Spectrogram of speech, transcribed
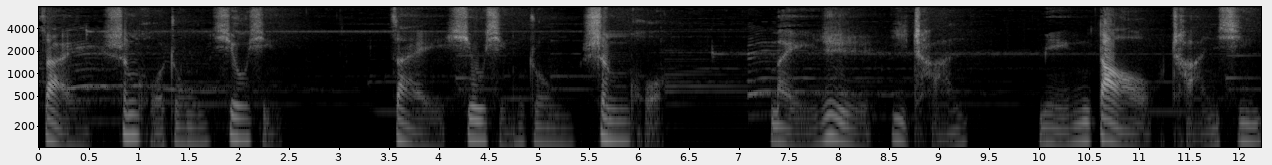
在生活中修行，在修行中生活，每日一禅，明道禅心。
